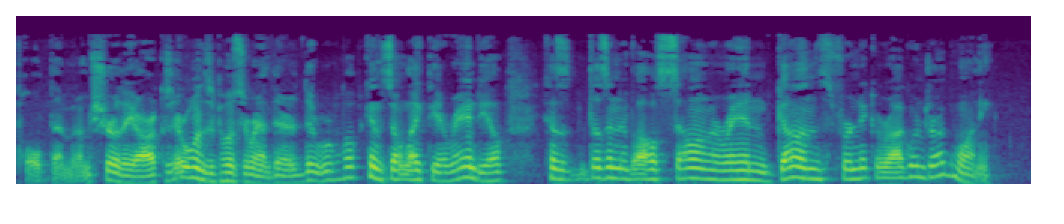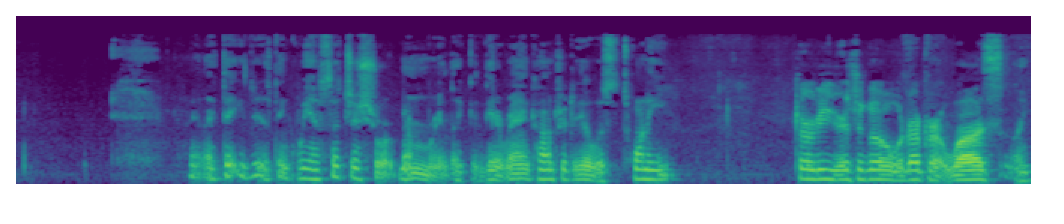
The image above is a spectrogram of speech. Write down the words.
polled them, but I'm sure they are because everyone's opposed to Iran. They're, the Republicans don't like the Iran deal because it doesn't involve selling Iran guns for Nicaraguan drug money. Like they just think we have such a short memory. Like the Iran Contra deal was 20, 30 years ago, whatever it was. Like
